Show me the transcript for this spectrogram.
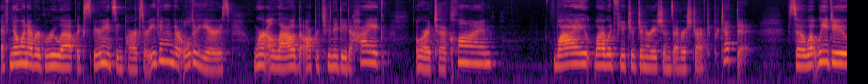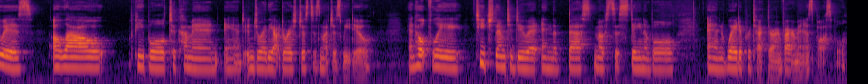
If no one ever grew up experiencing parks or even in their older years weren't allowed the opportunity to hike or to climb, why why would future generations ever strive to protect it? So what we do is allow people to come in and enjoy the outdoors just as much as we do. And hopefully teach them to do it in the best, most sustainable and way to protect our environment as possible.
